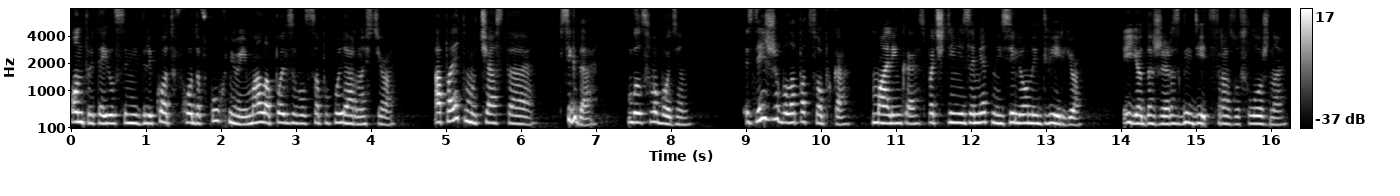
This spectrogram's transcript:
Он притаился недалеко от входа в кухню и мало пользовался популярностью – а поэтому часто, всегда, был свободен. Здесь же была подсобка, маленькая, с почти незаметной зеленой дверью. Ее даже разглядеть сразу сложно.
